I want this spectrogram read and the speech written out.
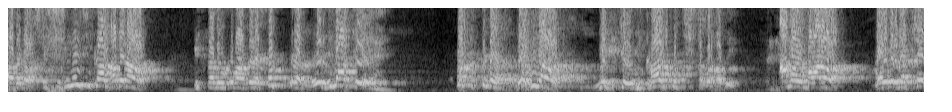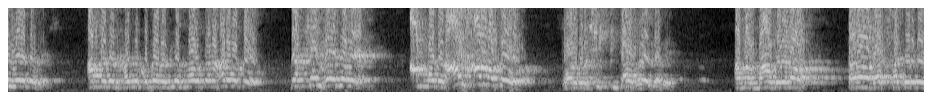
হবে না দিনের শিকার হবে না। ইসলাম হুকুমাত হলে প্রত্যেকটা মহিলাকে, প্রত্যেকটা মহিলার ন্যায্য অধিকার প্রতিষ্ঠা করা হবে। আমার মারা ব্যবসায়ী হয়ে যাবে। আমাদের হাজার কথা রাজি আল্লাহ হার মতো ব্যবসায়ী হয়ে যাবে। আমাদের আয়সার মতো বড় বড় শিক্ষিতাও হয়ে যাবে। আমার মা বোনেরা, তারা ব্যবসা করবে,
